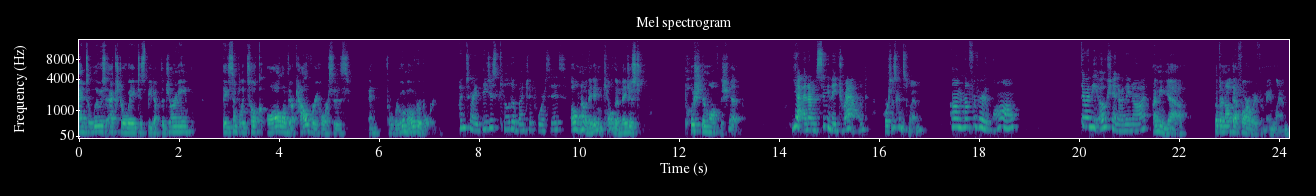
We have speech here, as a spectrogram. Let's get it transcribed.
and to lose extra weight to speed up the journey, they simply took all of their cavalry horses and threw them overboard. I'm sorry, they just killed a bunch of horses. Oh no, they didn't kill them, they just pushed them off the ship. Yeah, and I'm assuming they drowned. Horses can swim. Um, not for very long. They're in the ocean, are they not? I mean, yeah, but they're not that far away from mainland.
